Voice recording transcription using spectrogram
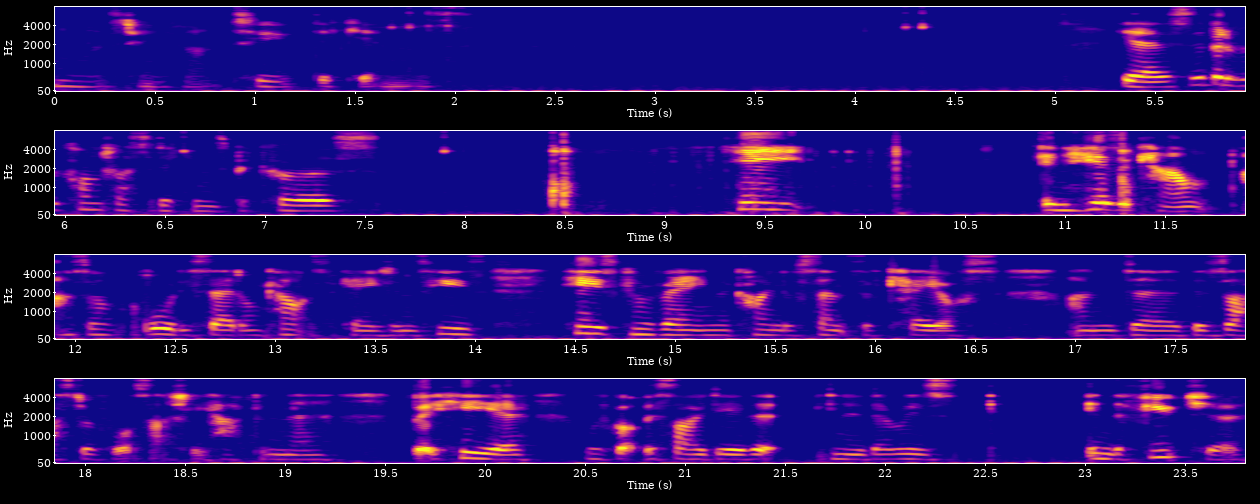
oh, let's change that to Dickens. Yeah, this is a bit of a contrast to Dickens because he in his account, as I've already said on countless occasions, he's he's conveying the kind of sense of chaos and uh, the disaster of what's actually happened there. But here we've got this idea that you know there is in the future.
